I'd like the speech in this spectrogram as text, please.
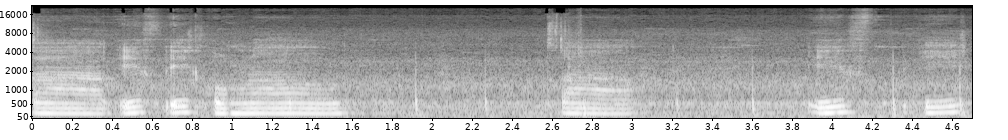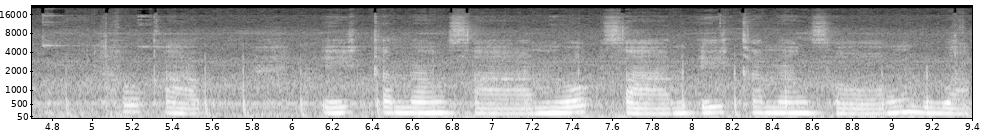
จาก f(x) ของเรา จาก f(x) เท่ากับ x กำลังสามลบสาม x กำลังสองบวก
